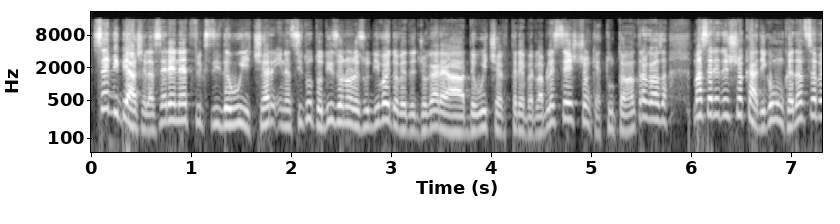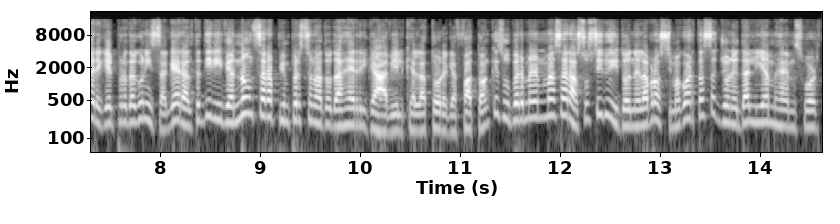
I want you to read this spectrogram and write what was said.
Se vi piace la serie Netflix di The Witcher, innanzitutto disonore su di voi dovete giocare a The Witcher 3 per la PlayStation, che è tutta un'altra cosa, ma sarete scioccati comunque dal sapere che il protagonista Geralt di Rivia non sarà più impersonato da Henry Cavill, che è l'attore che ha fatto anche Superman, ma sarà sostituito nella prossima quarta stagione da Liam Hemsworth,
